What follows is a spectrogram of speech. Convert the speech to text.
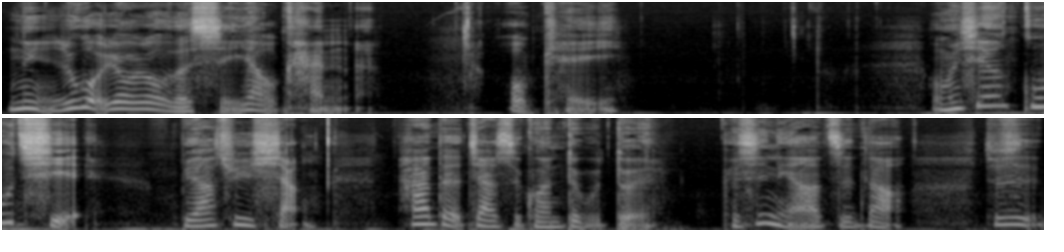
你如果肉肉的，谁要看呢？” OK。我们先姑且不要去想他的价值观对不对，可是你要知道，就是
